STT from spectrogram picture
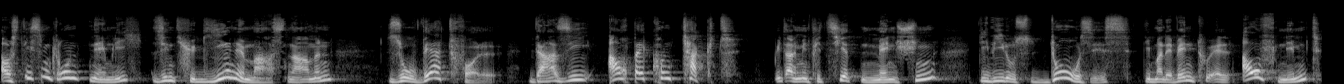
aus diesem Grund nämlich sind Hygienemaßnahmen so wertvoll, da sie auch bei Kontakt mit einem infizierten Menschen die Virusdosis, die man eventuell aufnimmt,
